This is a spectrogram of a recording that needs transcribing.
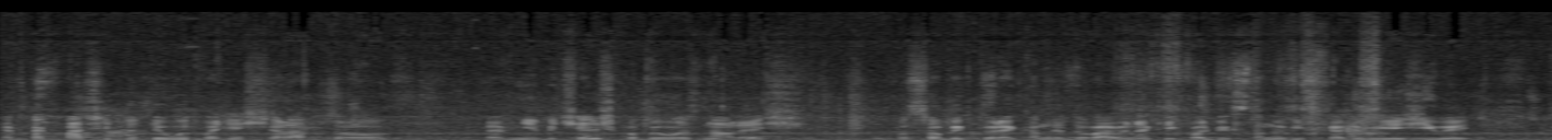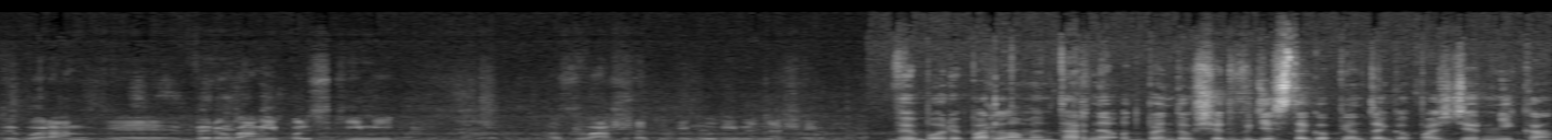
jak tak patrzeć do tyłu 20 lat, to pewnie by ciężko było znaleźć osoby, które kandydowały na jakiekolwiek stanowiska, żeby jeździły wyborami, e, wyrobami polskimi, a zwłaszcza tutaj mówimy naszymi. Wybory parlamentarne odbędą się 25 października.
